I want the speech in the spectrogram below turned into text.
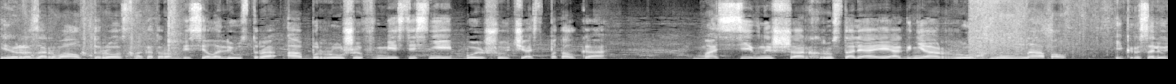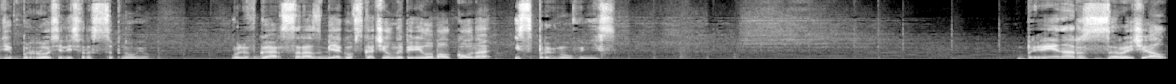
и разорвал трос, на котором висела люстра, обрушив вместе с ней большую часть потолка. Массивный шар хрусталя и огня рухнул на пол, и крысолюди бросились в расцепную. Вольфгар с разбегу вскочил на перила балкона и спрыгнул вниз. Бреннер зарычал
